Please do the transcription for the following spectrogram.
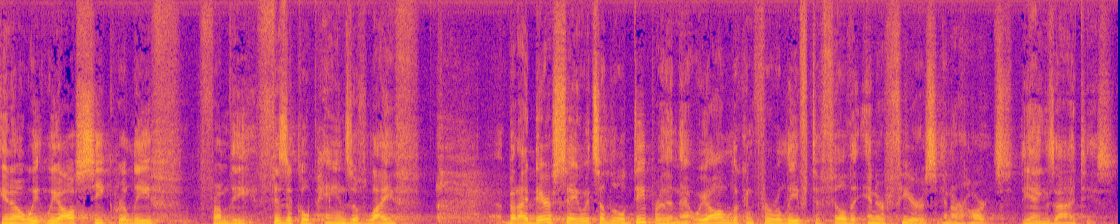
You know, we, we all seek relief from the physical pains of life but I dare say it's a little deeper than that. We're all looking for relief to fill the inner fears in our hearts, the anxieties.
